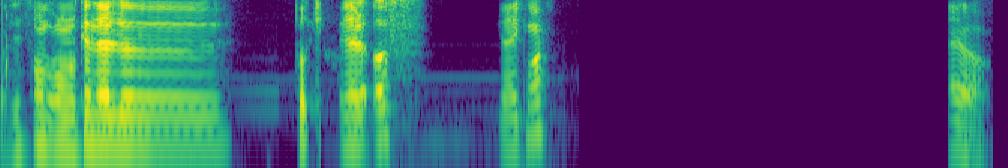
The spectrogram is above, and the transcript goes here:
On va descendre en canal, euh, Ok. canal off. Viens avec moi? Alors.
